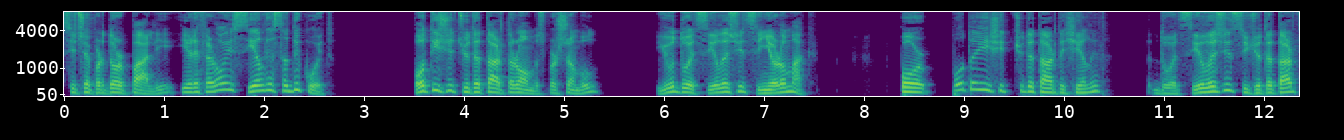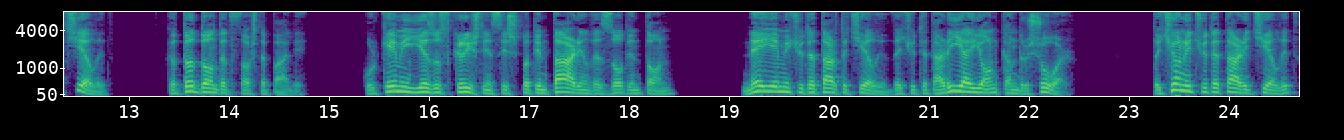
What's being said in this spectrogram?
siç e përdor Pali, i referohej sjelljes së dikujt. Po të ishit qytetarë të Romës, për shembull, ju duhet silleshit si një romak. Por, po të ishit qytetarë të qiellit? Duhet silleshit si qytetarë të qiellit. Këtë donte të thoshte Pali. Kur kemi Jezus Krishtin si Shpëtimtarin dhe Zotin tonë, ne jemi qytetarë të qiellit dhe qytetaria jonë ka ndryshuar. Të qenit qytetar i qiellit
